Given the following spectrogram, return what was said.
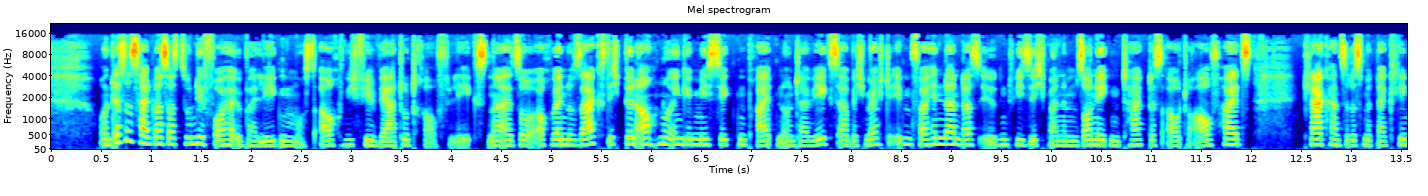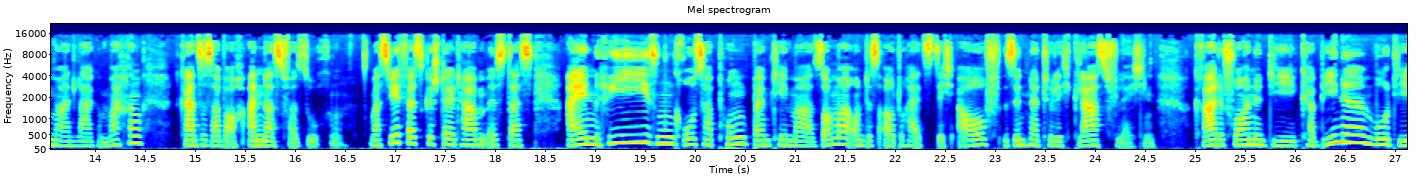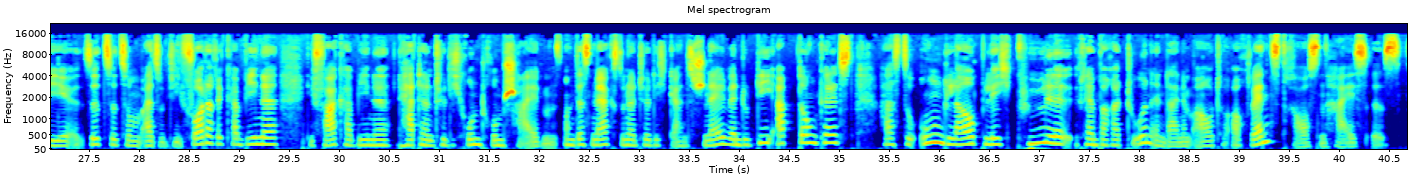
Und das ist halt was, was du dir vorher überlegen musst, auch wie viel Wert du drauf legst. Ne? Also auch wenn du sagst, ich bin auch nur in gemäßigten Breiten unterwegs, aber ich möchte eben verhindern, dass irgendwie sich bei einem sonnigen Tag das Auto aufheizt. Klar kannst du das mit einer Klimaanlage machen, kannst es aber auch anders versuchen. Was wir festgestellt haben, ist, dass ein riesengroßer Punkt beim Thema Sommer und das Auto heizt sich auf, sind natürlich Glasflächen. Gerade vorne die Kabine, wo die Sitze zum, also die vordere Kabine, die Fahrkabine, hat natürlich rundrum Scheiben. Und das merkst du natürlich ganz schnell. Wenn du die abdunkelst, hast du unglaublich kühle Temperaturen in deinem Auto, auch wenn es draußen heiß ist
